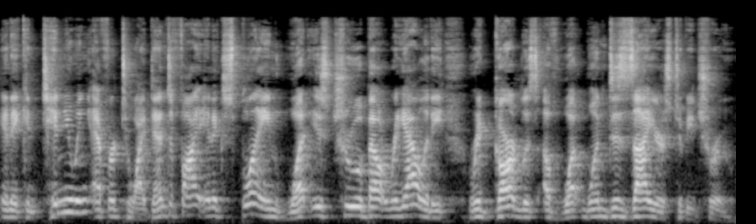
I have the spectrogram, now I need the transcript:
in a continuing effort to identify and explain what is true about reality, regardless of what one desires to be true.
